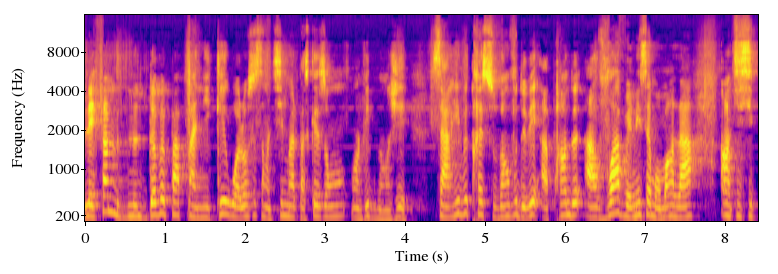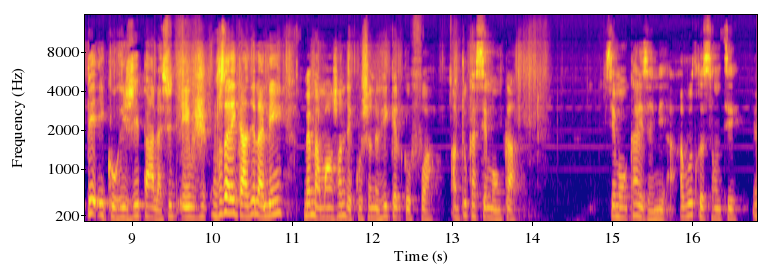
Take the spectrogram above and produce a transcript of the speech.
les femmes ne doivent pas paniquer ou alors se sentir mal parce qu'elles ont envie de manger. Ça arrive très souvent. Vous devez apprendre à voir venir ces moments-là, anticiper et corriger par la suite. Et vous allez garder la ligne même en mangeant des cochonneries quelquefois. En tout cas, c'est mon cas. C'est mon cas, les amis. À votre santé.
